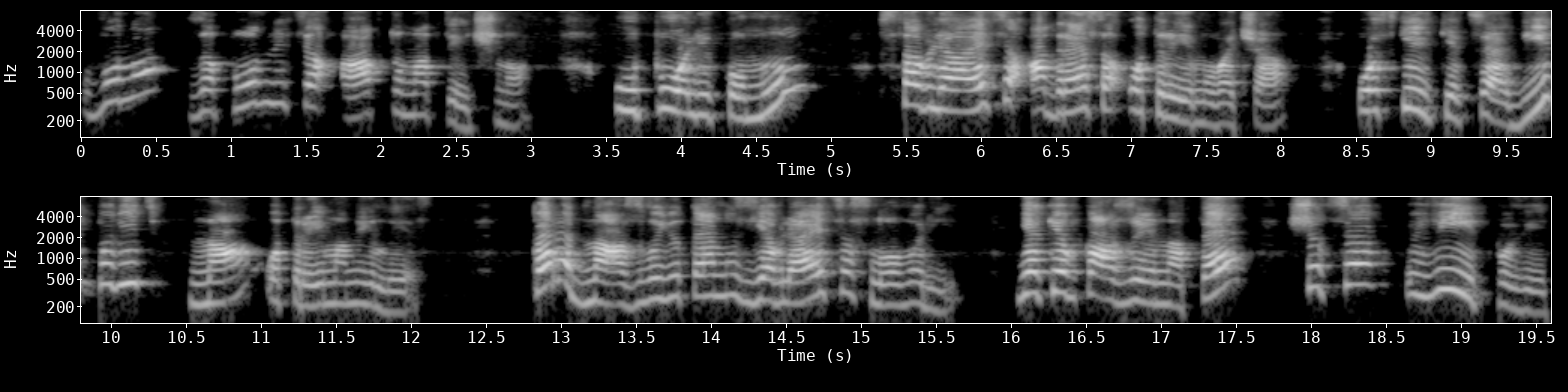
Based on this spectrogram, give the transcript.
воно заповниться автоматично. У полі Кому вставляється адреса отримувача, оскільки це відповідь на отриманий лист. Перед назвою теми з'являється слово рік, яке вказує на те, що це відповідь,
